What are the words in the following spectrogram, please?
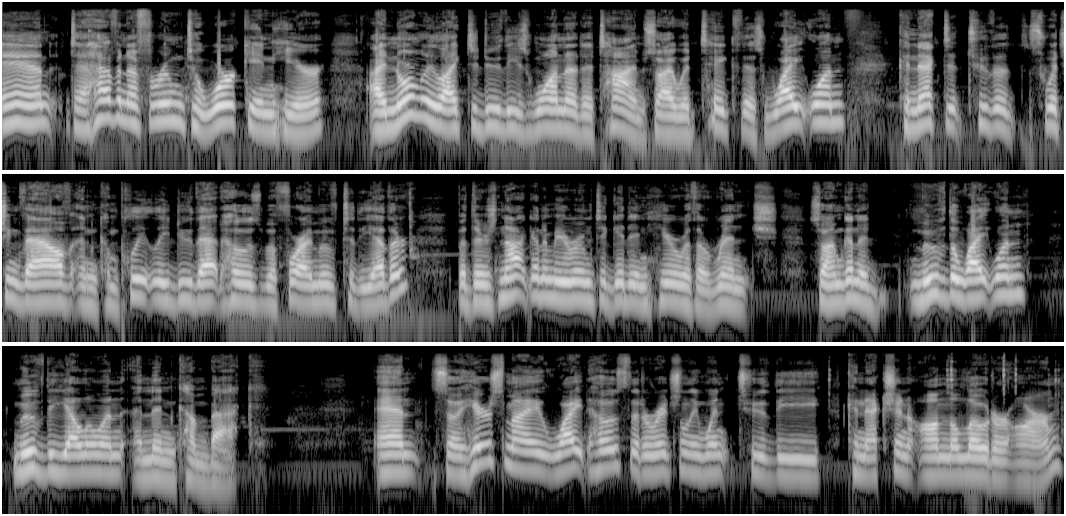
And to have enough room to work in here, I normally like to do these one at a time. So I would take this white one, connect it to the switching valve and completely do that hose before I move to the other. But there's not gonna be room to get in here with a wrench. So I'm gonna move the white one, move the yellow one, and then come back. And so here's my white hose that originally went to the connection on the loader arm.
